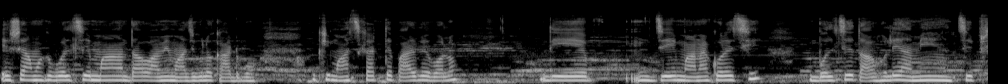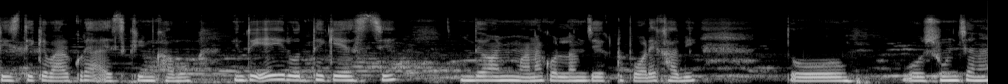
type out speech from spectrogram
এসে আমাকে বলছে, মা, দাও, আমি মাছগুলো কাটবো। ও কি মাছ কাটতে পারবে বলো? দিয়ে যেই মানা করেছি, বলছে তাহলে আমি হচ্ছে ফ্রিজ থেকে বার করে আইসক্রিম খাব। কিন্তু এই রোদ থেকে এসছে কিন্তু আমি মানা করলাম যে একটু পরে খাবি। তো ও শুনছে না,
